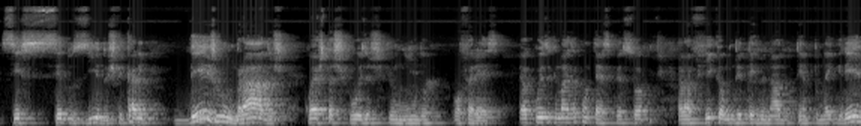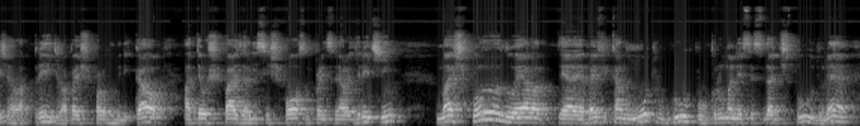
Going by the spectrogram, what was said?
ser seduzidos, ficarem deslumbrados com estas coisas que o mundo oferece. É a coisa que mais acontece. A pessoa ela fica um determinado tempo na igreja, ela aprende, ela vai à escola dominical, até os pais ali se esforçam para ensinar ela direitinho, mas quando ela é, vai ficar num outro grupo por uma necessidade de estudo, né?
